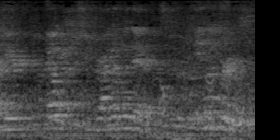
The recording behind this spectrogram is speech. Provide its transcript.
right here. No, she's right over there. In the group.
